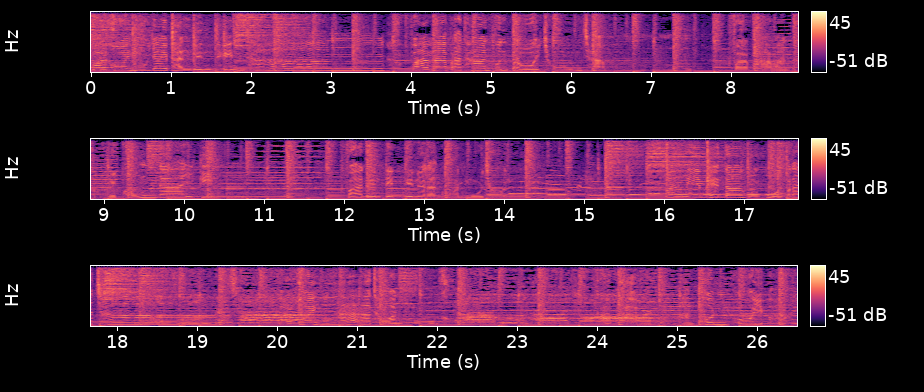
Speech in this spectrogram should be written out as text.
ฟ้าคอยหมู่ใยแผ่นดินทินทาน ฟ้ามาประทานฝนโปรยชุ่มช่ำ ฟ้าผ่าหวานดำพืชผลได้กิน ฟ้าเดินติดดินรักมวลหมู่ชน ฟ้ามีเมตตาห่วงปวงประชา ฟ้าคอยห่วงหาอาทรผู้คน ฟ้าผ่ามาจนผ่านพ้นโพยภัย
